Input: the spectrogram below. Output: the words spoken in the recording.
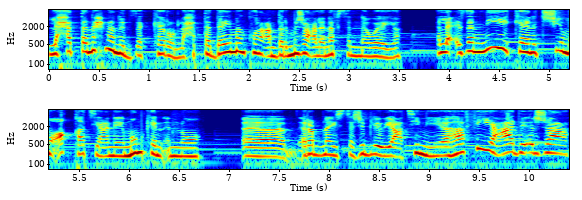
لحتى نحن نتذكرهم لحتى دايما نكون عم برمجها على نفس النوايا. هلا إذا النية كانت شيء مؤقت يعني ممكن إنه آه ربنا يستجيب لي ويعطيني إياها. في عادي أرجع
